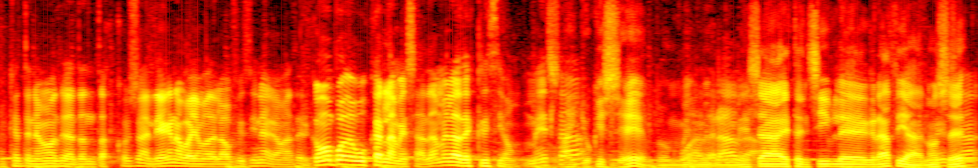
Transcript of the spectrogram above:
Es que tenemos ya tantas cosas. El día que nos vayamos de la oficina, ¿qué vamos a hacer? ¿Cómo puedo buscar la mesa? Dame la descripción. Mesa. Ay, yo qué sé. pues, me- me- cuadrada. mesa extensible, gracias, no sé. mesa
